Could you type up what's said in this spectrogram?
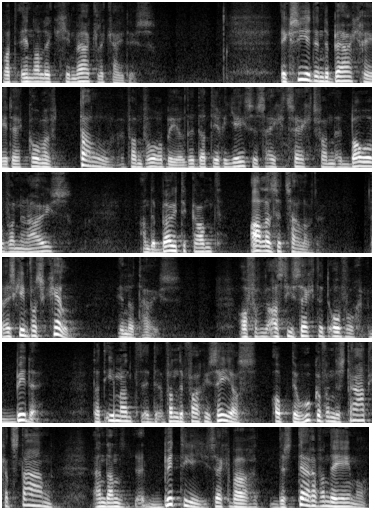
wat innerlijk geen werkelijkheid is. Ik zie het in de bergreden komen tal van voorbeelden dat de Jezus echt zegt van het bouwen van een huis, aan de buitenkant alles hetzelfde. Er is geen verschil in dat huis. Of als hij zegt het over bidden, dat iemand van de fariseërs op de hoeken van de straat gaat staan en dan bidt hij, zeg maar, de sterren van de hemel.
